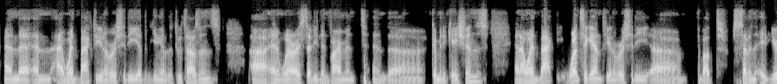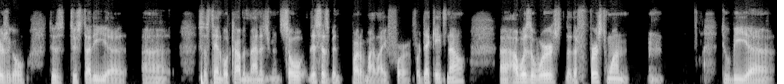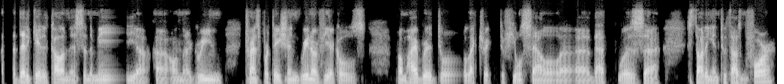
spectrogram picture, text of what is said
and uh, and I went back to university at the beginning of the 2000s, uh, and where I studied environment and uh, communications, and I went back once again to university um, about seven eight years ago to to study. Uh, uh, sustainable carbon management. So this has been part of my life for for decades now. Uh, I was the worst, the, the first one to be uh, a dedicated columnist in the media uh, on the green transportation, greener vehicles, from hybrid to electric to fuel cell. Uh, that was uh, starting in 2004.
